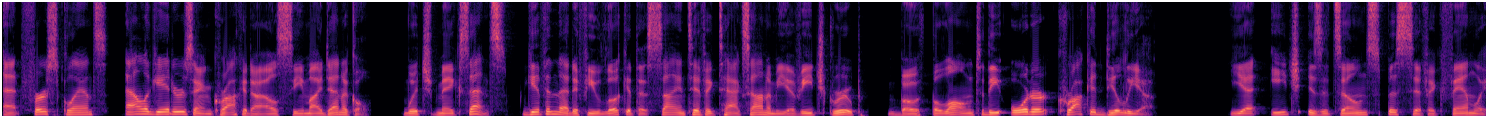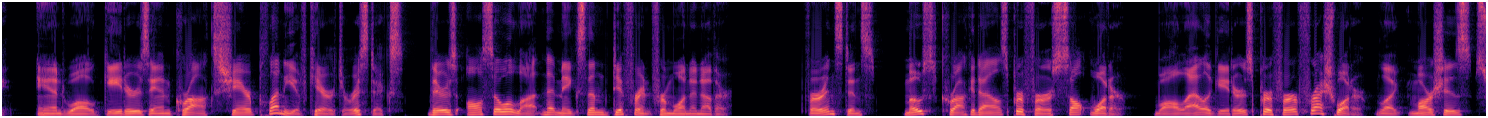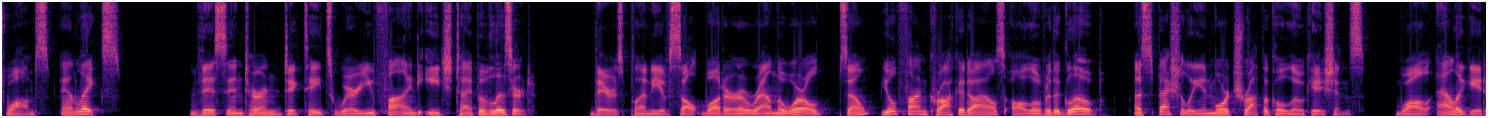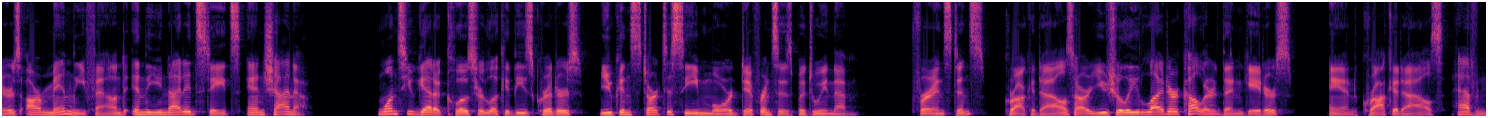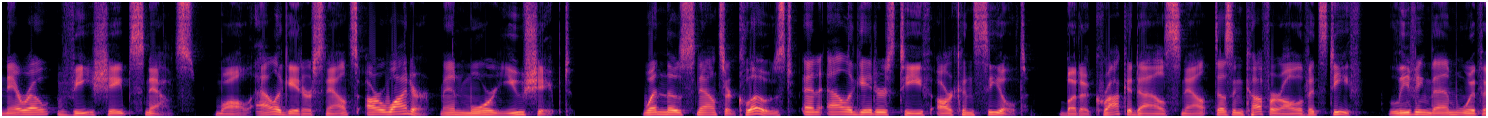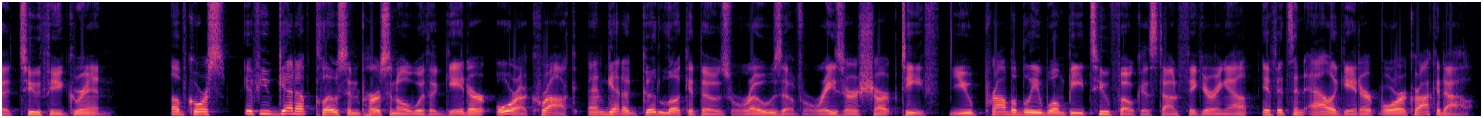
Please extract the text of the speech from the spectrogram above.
At first glance, alligators and crocodiles seem identical, which makes sense, given that if you look at the scientific taxonomy of each group, both belong to the order Crocodilia. Yet each is its own specific family, and while gators and crocs share plenty of characteristics, there's also a lot that makes them different from one another. For instance, most crocodiles prefer salt water, while alligators prefer freshwater, like marshes, swamps, and lakes. This in turn dictates where you find each type of lizard. There's plenty of salt water around the world, so you'll find crocodiles all over the globe, especially in more tropical locations, while alligators are mainly found in the United States and China. Once you get a closer look at these critters, you can start to see more differences between them. For instance, crocodiles are usually lighter colored than gators, and crocodiles have narrow V shaped snouts, while alligator snouts are wider and more U shaped. When those snouts are closed, an alligator's teeth are concealed, but a crocodile's snout doesn't cover all of its teeth, leaving them with a toothy grin. Of course, if you get up close and personal with a gator or a croc and get a good look at those rows of razor sharp teeth, you probably won't be too focused on figuring out if it's an alligator or a crocodile.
